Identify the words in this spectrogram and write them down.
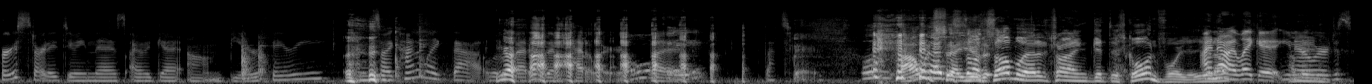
first started doing this, I would get um, beer fairy, and so I kind of like that a little better than peddler. Okay. But that's fair. I would had say to you're start the, somewhere to try and get this going for you. you I know, I like it. You I know, mean, we're just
